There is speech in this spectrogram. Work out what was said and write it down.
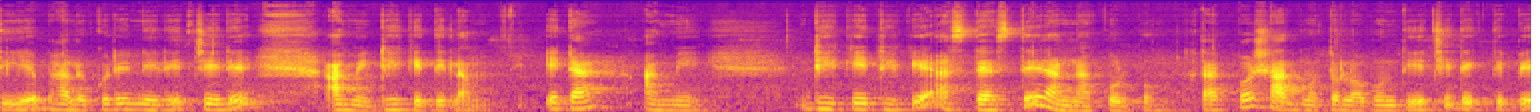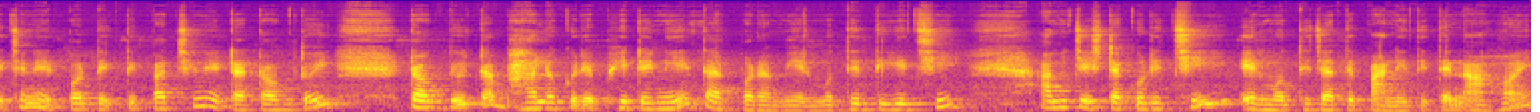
দিয়ে ভালো করে নেড়ে চেড়ে আমি ঢেকে দিলাম। এটা আমি ঢেকে ঢেকে আস্তে আস্তে রান্না করব। তারপর স্বাদ মতো লবণ দিয়েছি, দেখতে পেয়েছেন? এরপর দেখতে পাচ্ছেন এটা টক দই। টক দইটা ভালো করে ফেটে নিয়ে তারপর আমি এর মধ্যে দিয়েছি। আমি চেষ্টা করেছি এর মধ্যে যাতে পানি দিতে না হয়।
